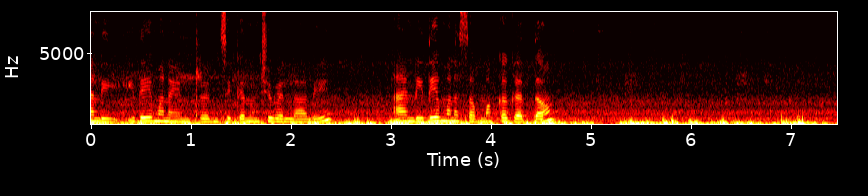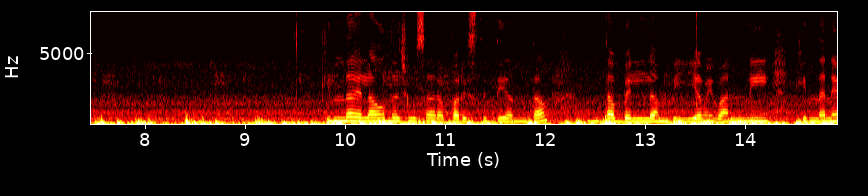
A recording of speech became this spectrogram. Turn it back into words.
అండ్ ఇదే మన ఎంట్రన్స్ ఇక్కడ నుంచి వెళ్ళాలి. అండ్ ఇదే మన సమ్మక్క గద్ద. కింద ఎలా ఉందో చూసారా? పరిస్థితి అంతా. అంతా బెల్లం బియ్యం ఇవన్నీ కిందనే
